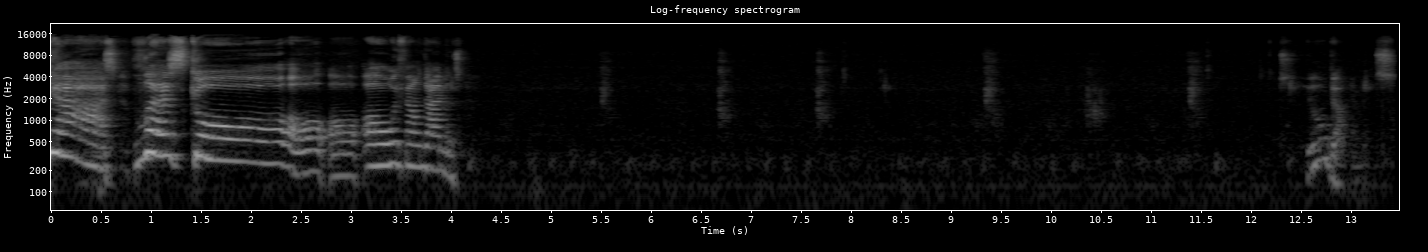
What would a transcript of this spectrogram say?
Yes! Let's go! Oh, oh, oh, we found diamonds. Two diamonds.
